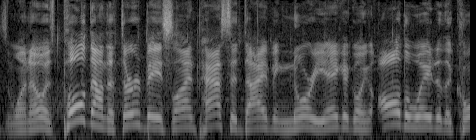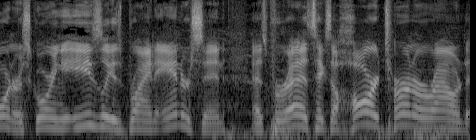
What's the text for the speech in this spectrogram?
As 1-0 is pulled down the third base line past the diving Noriega, going all the way to the corner, scoring easily as Brian Anderson. As Perez takes a hard turn around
